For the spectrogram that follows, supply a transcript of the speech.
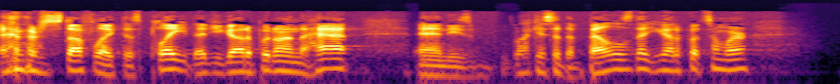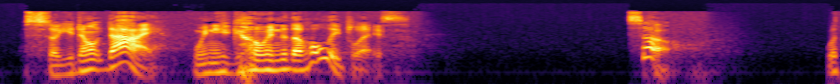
And there's stuff like this plate that you got to put on the hat, and these, like I said, the bells that you got to put somewhere, so you don't die when you go into the holy place. So, what,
